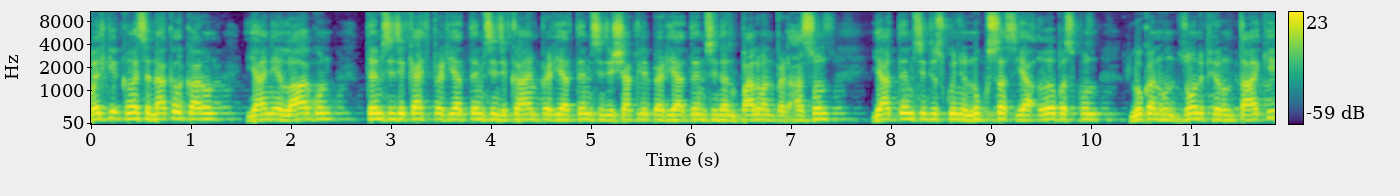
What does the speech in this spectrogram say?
بلکہ کٲنٛسہِ نقل کرُن یعنی لاگُن تٔمۍ سٕنٛزِ کتھِ پٮ۪ٹھ یا تٔمۍ سٕنٛزِ کامہِ پٮ۪ٹھ یا تٔمۍ سٕنٛزِ شکلہِ پٮ۪ٹھ یا تٔمۍ سٕنٛدٮ۪ن پلون پٮ۪ٹھ اَسُن۔ یا تٔمۍ سٕنٛدِس کُنہِ نُقصس یا ٲبس کُن لُکن ہُنٛد زوٚن پھِرُن تاکہِ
